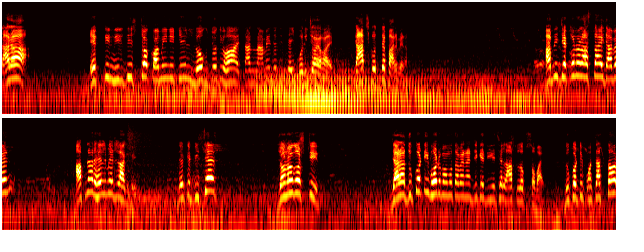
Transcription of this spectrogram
তারা একটি নির্দিষ্ট কমিউনিটির লোক যদি হয়, তার নামে যদি সেই পরিচয় হয়, টাচ করতে পারবে না। আপনি যে কোনো রাস্তায় যাবেন, আপনার হেলমেট লাগবে। যে বিশেষ জনগোষ্ঠীর যারা দু কোটি ভোট মমতা ব্যানার্জিকে দিয়েছে লাস্ট লোকসভায়, দু কোটি পঁচাত্তর,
